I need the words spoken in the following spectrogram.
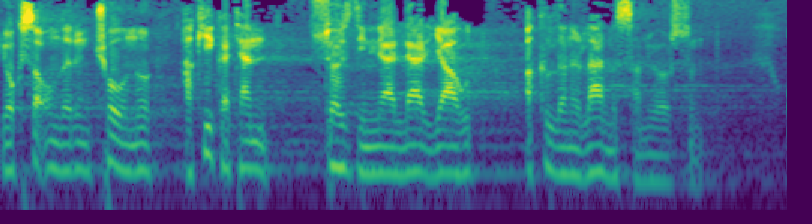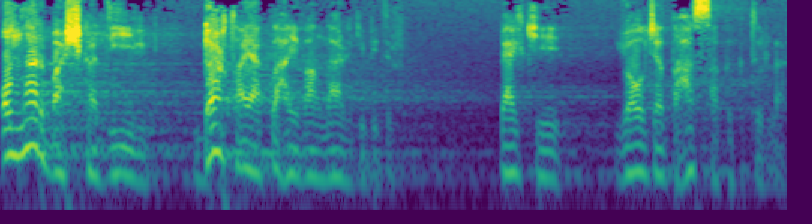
Yoksa onların çoğunu hakikaten söz dinlerler yahut akıllanırlar mı sanıyorsun? Onlar başka değil, dört ayaklı hayvanlar gibidir. Belki yolca daha sapıktırlar.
